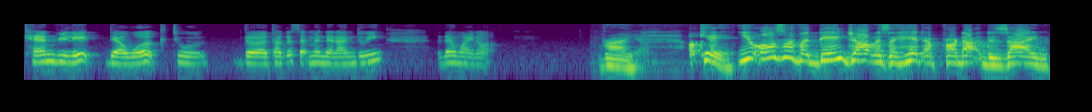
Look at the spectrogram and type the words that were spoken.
can relate their work to the target segment that I'm doing, then why not? Right. Yeah. Okay. You also have a day job as a head of product design.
